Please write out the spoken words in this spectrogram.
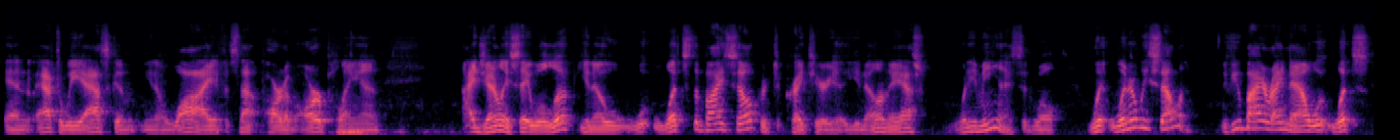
And after we ask them, you know, why, if it's not part of our plan, I generally say, well, look, you know, w- what's the buy sell criteria, you know? And they ask, what do you mean? I said, well, when, when are we selling? If you buy it right now, what, what's,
